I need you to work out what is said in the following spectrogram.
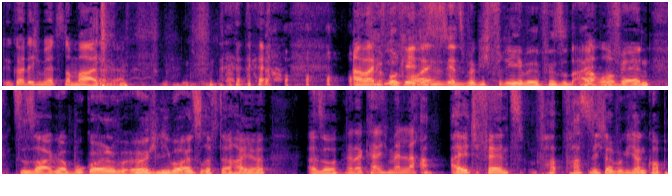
die könnte ich mir jetzt normal anhören. aber die Okay, Folgen, das ist jetzt wirklich Frevel für so einen alten Warum? Fan zu sagen, ja, Poker höre ich lieber als Riff der Haie. Also, na, da kann ich mehr lachen. alte Fans fa fassen sich da wirklich an den Kopf.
